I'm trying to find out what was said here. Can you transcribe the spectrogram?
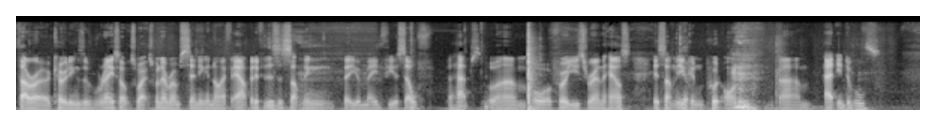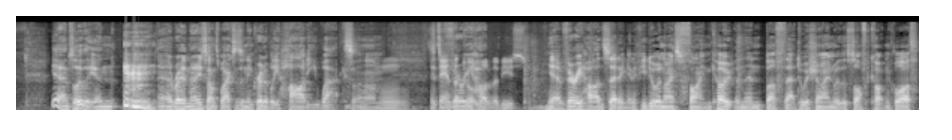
thorough coatings of Renaissance wax whenever I'm sending a knife out. But if this is something that you're made for yourself, perhaps, or, um, or for use around the house, it's something you Yep. can put on um, at intervals. Yeah, absolutely. And uh, Red Renaissance wax is an incredibly hardy wax. Um, It's Stands up very to a lot hard. of abuse. Yeah, very hard setting. And if you do a nice fine coat and then buff that to a shine with a soft cotton cloth,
